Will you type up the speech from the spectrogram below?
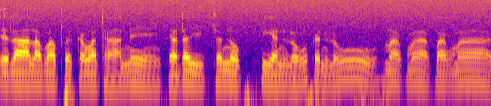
เวลาเรามาฝึกกรรมฐานนี่ จะได้สนุกเปลี่ยนหลงเป็นรู้มากมากมากมาก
